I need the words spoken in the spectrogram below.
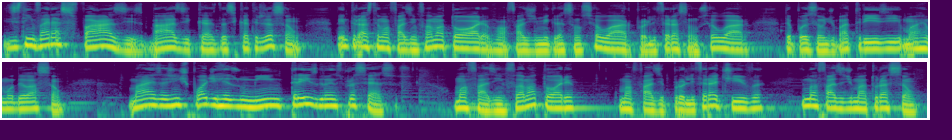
Existem várias fases básicas da cicatrização. Dentre elas tem uma fase inflamatória, uma fase de migração celular, proliferação celular, deposição de matriz e uma remodelação. Mas a gente pode resumir em três grandes processos: uma fase inflamatória, uma fase proliferativa e uma fase de maturação.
